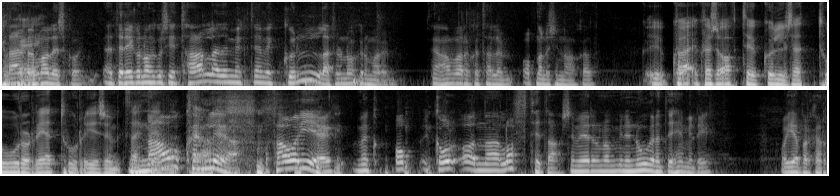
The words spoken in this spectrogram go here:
Það er Ok. bara málið sko. Þetta er eitthvað nokkuð sem ég talaði um einhvern veginn við Gulla fyrir nokkurum árum þegar hann var eitthvað að tala um opnarni sína okkar hva, hversu oft hefur Gulli sett túr og retúr í þessum þætti? Nákvæmlega. Og þá er ég með loft þetta sem er á mínu núverandi heimili. Og ég er bara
